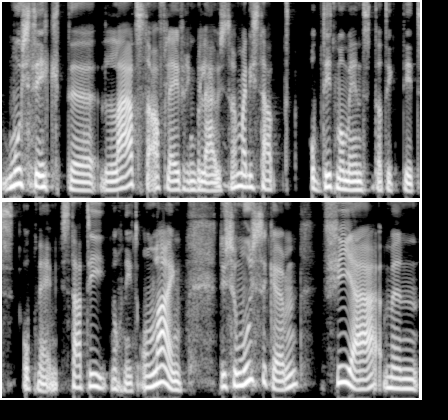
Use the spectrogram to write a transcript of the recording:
moest ik de laatste aflevering beluisteren, maar die staat op dit moment dat ik dit opneem, staat die nog niet online. Dus toen moest ik hem via mijn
